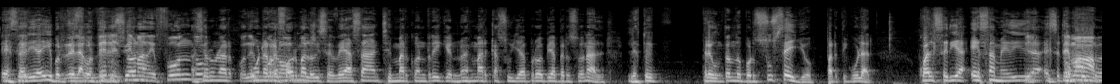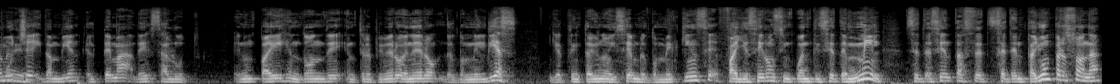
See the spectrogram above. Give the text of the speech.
Es Estaría ahí, porque la el constitución, tema de fondo hacer una, con el una reforma, lo dice Bea Sánchez, Marco Enrique, no es marca suya propia personal. Le estoy preguntando por su sello particular. ¿Cuál sería esa medida, Mira, ese el tema mapuche y también el tema de salud en un país en donde entre el 1 de enero del 2010 y el 31 de diciembre del 2015 fallecieron 57.771 personas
